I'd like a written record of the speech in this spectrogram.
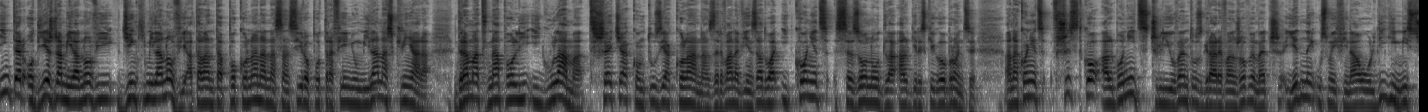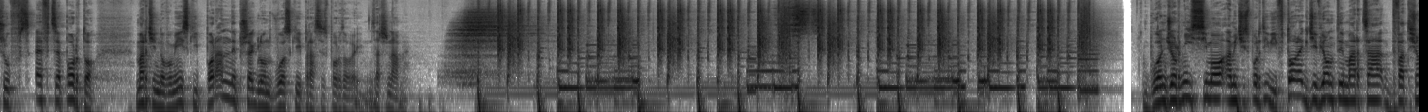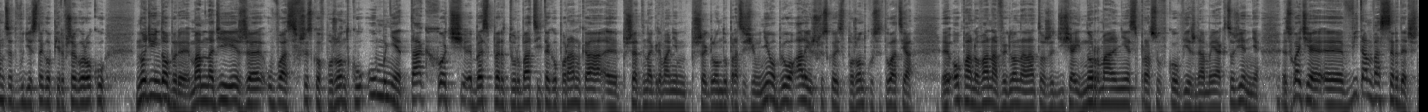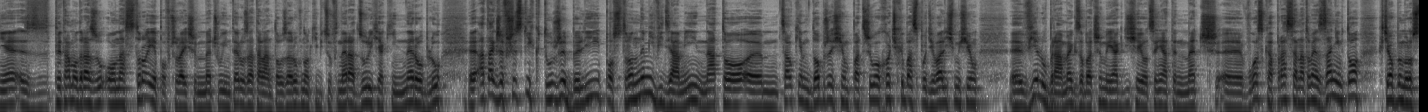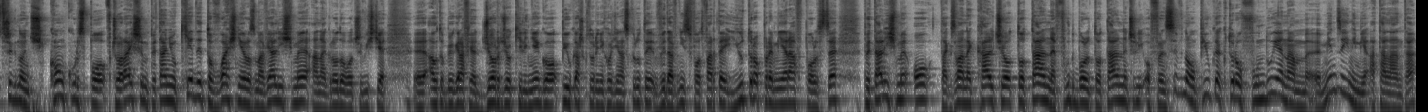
Inter odjeżdża Milanowi dzięki Milanowi. Atalanta pokonana na San Siro po trafieniu Milana Skriniara. Dramat Napoli i Gulama. Trzecia kontuzja kolana, zerwane więzadła i koniec sezonu dla algierskiego obrońcy. A na koniec wszystko albo nic, czyli Juventus gra rewanżowy mecz 1-8 finału Ligi Mistrzów z FC Porto. Marcin Nowomiejski, poranny przegląd włoskiej prasy sportowej. Zaczynamy. Buongiornissimo, amici sportivi. Wtorek, 9 marca 2021 roku. No dzień dobry, mam nadzieję, że u Was wszystko w porządku. U mnie tak, choć bez perturbacji tego poranka e, przed nagrywaniem przeglądu pracy się nie obyło, ale już wszystko jest w porządku. Sytuacja e, opanowana. Wygląda na to, że dzisiaj normalnie z prasówką wjeżdżamy jak codziennie. E, słuchajcie, witam Was serdecznie. Pytam od razu o nastroje po wczorajszym meczu Interu z Atalantą, zarówno kibiców Nera Zurich, jak i Nero Blue, a także wszystkich, którzy byli postronnymi widzami na to całkiem dobrze się patrzyło, choć chyba spodziewaliśmy się e, wielu bramek. Zobaczymy, jak dzisiaj ocenia ten mecz e, włoska prasa. Natomiast zanim to, chciałbym rozstrzygnąć konkurs po wczorajszym pytaniu, kiedy to właśnie rozmawialiśmy, a nagrodą oczywiście e, autobiografia Giorgio Chielliniego, piłkarz, który nie chodzi na skróty, wydawnictwo otwarte, jutro premiera w Polsce. Pytaliśmy o tak zwane calcio totalne, futbol totalny, czyli ofensywną piłkę, którą funduje nam m.in. Atalanta,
